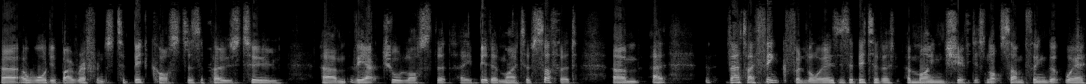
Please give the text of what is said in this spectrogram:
uh, awarded by reference to bid costs as opposed to um, the actual loss that a bidder might have suffered. Um, uh, that I think for lawyers is a bit of a, a, mind shift. It's not something that we're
